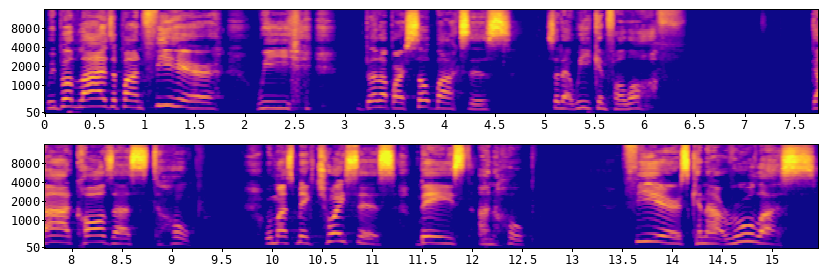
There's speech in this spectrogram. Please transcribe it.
We build lives upon fear. We build up our soapboxes so that we can fall off. God calls us to hope. We must make choices based on hope. Fears cannot rule us.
